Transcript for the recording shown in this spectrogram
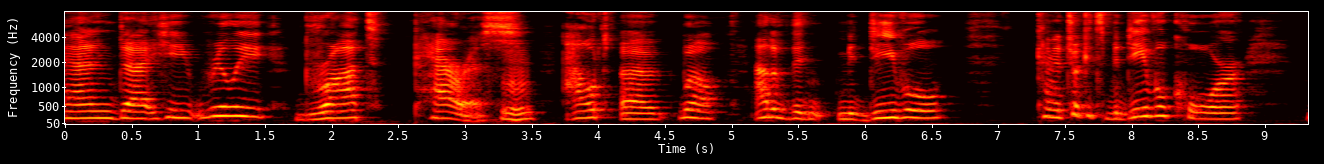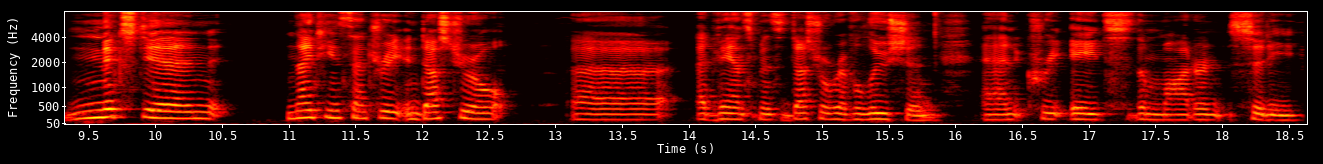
And uh, he really brought Paris out of, well, out of the medieval kind of took its medieval core, mixed in 19th century industrial uh, advancements, industrial revolution, and creates the modern city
